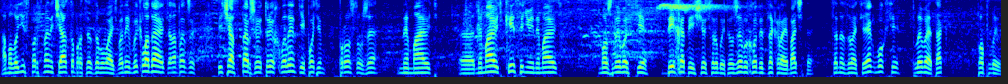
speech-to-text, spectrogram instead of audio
А молоді спортсмени часто про це забувають. Вони викладаються на перших під час першої трьох хвилинки і потім просто вже не мають, е, не мають кисеню і не мають можливості дихати і щось робити. Вже виходить за край, бачите? Це називається як в боксі пливе, так? Поплив.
